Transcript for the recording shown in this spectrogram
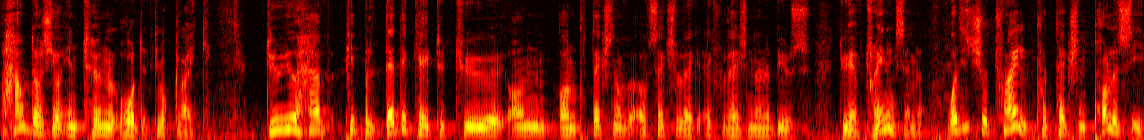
how does your internal audit look like? Do you have people dedicated to on, on protection of, of sexual ex- exploitation and abuse? Do you have training seminars? What is your child protection policy?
